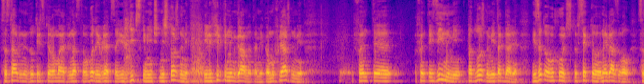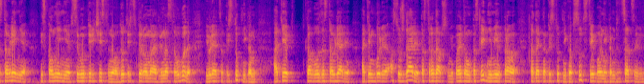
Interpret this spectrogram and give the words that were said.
составленные до 31 мая 2012 года, являются юридическими ничтожными или филькиными грамотами, камуфляжными, фэнте, фэнтезийными, подложными и так далее. Из этого выходит, что все, кто навязывал составление исполнения всего перечисленного до 31 мая 2012 года, являются преступником, а те, кого заставляли, а тем более осуждали пострадавшими. Поэтому последние имеют право подать на преступников в суд с требованием компенсации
